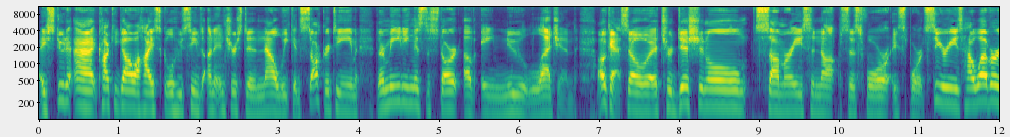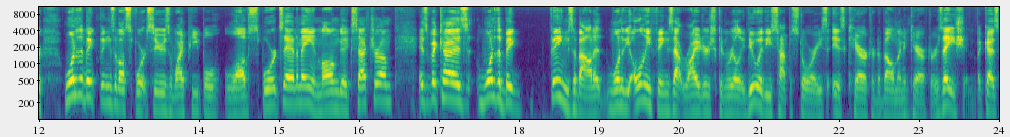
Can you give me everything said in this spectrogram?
a student at Kakigawa High School who seems uninterested in now weakened soccer team. Their meeting is the start of a new legend. Okay, so a traditional summary synopsis for a sports series. However However, one of the big things about sports series and why people love sports anime and manga, etc., is because one of the big things about it, one of the only things that writers can really do with these type of stories is character development and characterization because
